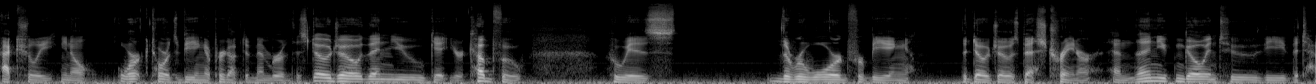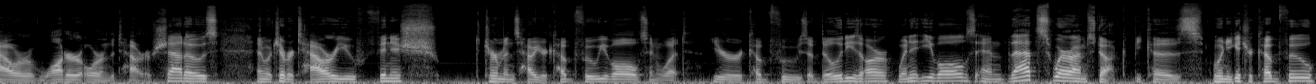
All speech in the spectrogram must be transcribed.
actually, you know, work towards being a productive member of this dojo, then you get your Kubfu, who is the reward for being the dojo's best trainer. And then you can go into the, the Tower of Water or in the Tower of Shadows, and whichever tower you finish determines how your cub Kubfu evolves and what your cub Kubfu's abilities are when it evolves. And that's where I'm stuck, because when you get your Kubfu,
